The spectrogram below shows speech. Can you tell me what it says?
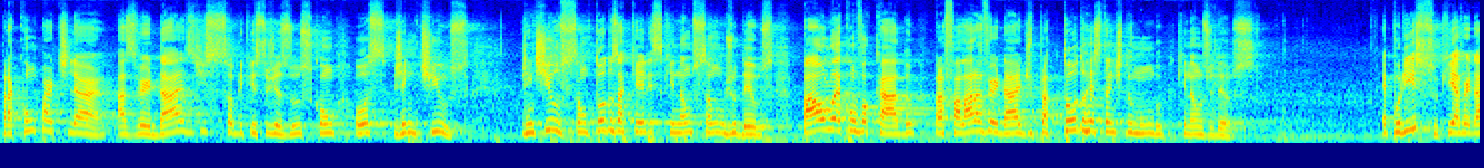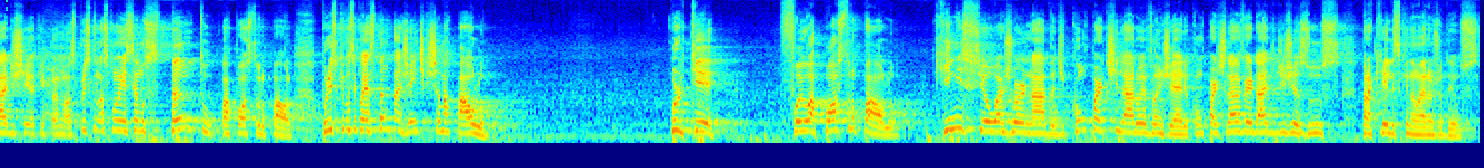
para compartilhar as verdades sobre Cristo Jesus com os gentios. Gentios são todos aqueles que não são judeus. Paulo é convocado para falar a verdade para todo o restante do mundo que não os judeus. É por isso que a verdade chega aqui para nós. Por isso que nós conhecemos tanto o apóstolo Paulo. Por isso que você conhece tanta gente que chama Paulo. Porque foi o apóstolo Paulo que iniciou a jornada de compartilhar o evangelho, compartilhar a verdade de Jesus para aqueles que não eram judeus.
